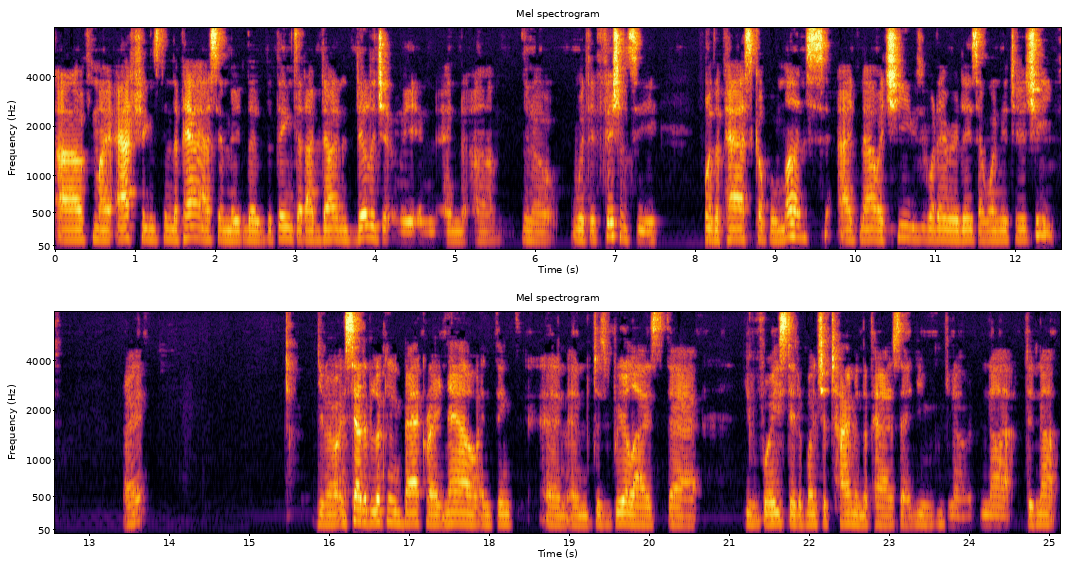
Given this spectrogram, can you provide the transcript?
of my actions in the past and the, the, things that I've done diligently and, and um, you know with efficiency for the past couple months, I've now achieved whatever it is I wanted to achieve, right? You know, instead of looking back right now and think and and just realize that you've wasted a bunch of time in the past that you you know not did not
